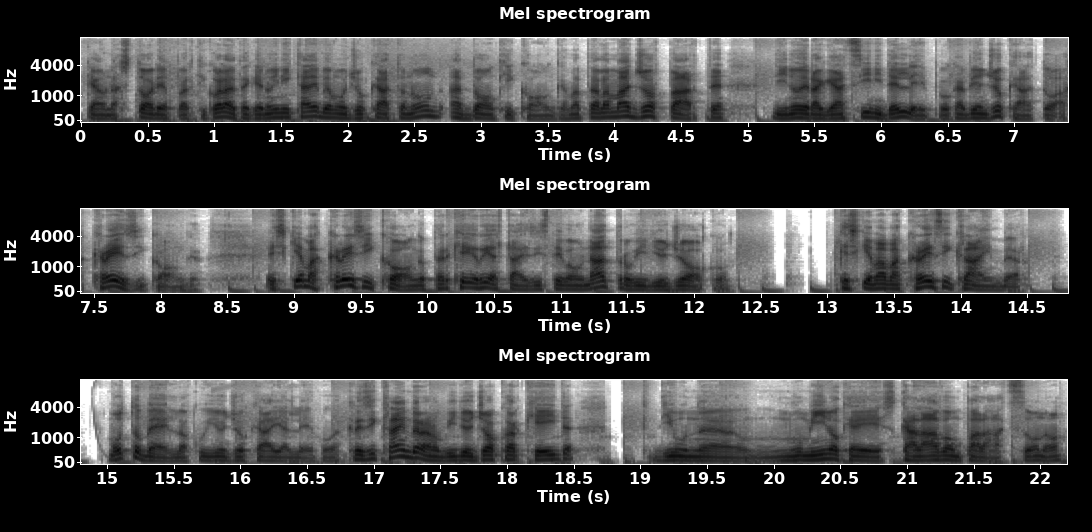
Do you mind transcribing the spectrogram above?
che ha una storia particolare perché noi in Italia abbiamo giocato non a Donkey Kong, ma per la maggior parte di noi ragazzini dell'epoca abbiamo giocato a Crazy Kong. E si chiama Crazy Kong perché in realtà esisteva un altro videogioco che si chiamava Crazy Climber, molto bello a cui io giocai all'epoca. Crazy Climber era un videogioco arcade di un, un omino che scalava un palazzo, no?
